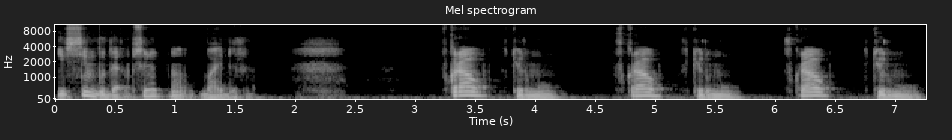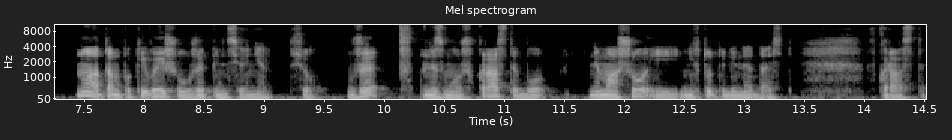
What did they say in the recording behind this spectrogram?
і всім буде абсолютно байдуже. Вкрав в тюрму, вкрав в тюрму, вкрав в тюрму. Ну а там, поки вийшов, вже пенсіонер. Все, вже не зможеш вкрасти, бо нема що і ніхто тобі не дасть вкрасти.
